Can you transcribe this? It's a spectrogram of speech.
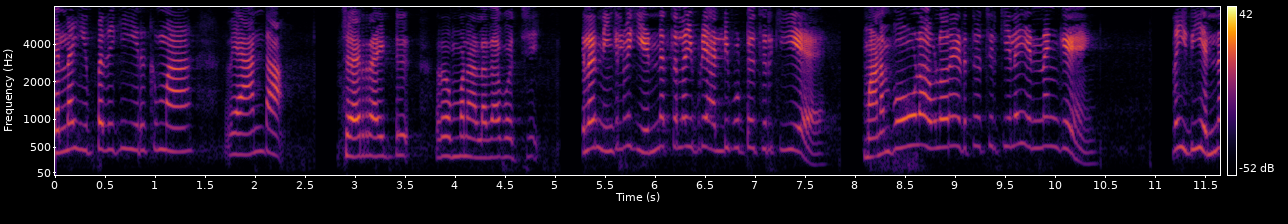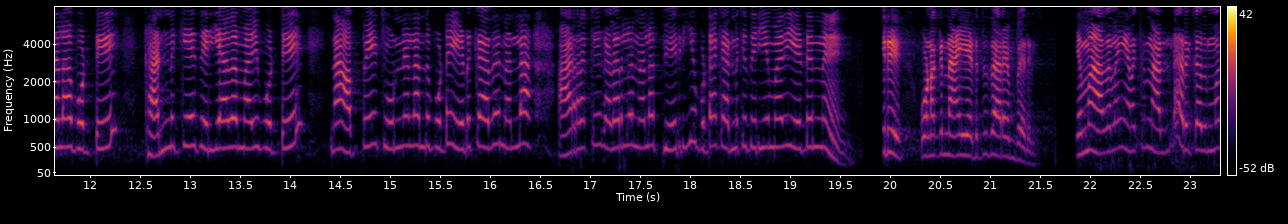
எல்லாம் இப்போதைக்கு இருக்குமா? வேண்டாம். சரி ரைட்டு. ரொம்ப நல்லதா போச்சு. இல்லை நீங்களும் எண்ணத்தெல்லாம் இப்படி அள்ளி போட்டு வச்சிருக்கீங்க? மனம் போல அவ்வளோ எடுத்து வச்சிருக்கீங்களா என்னங்க? இது என்னலாம் போட்டு? கண்ணுக்கே தெரியாத மாதிரி போட்டு. நான் அப்பயே சொன்னேன் அந்த போட்டு எடுக்காத. நல்லா அரக்கு கலர்ல நல்லா பெரிய போட்டா கண்ணுக்கு தெரிய மாதிரி எடுன்னு. இரு உனக்கு நான் எடுத்து தரேன் பாரு. ஏம்மா அதெல்லாம் எனக்கு நல்லா இருக்காதும்மா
